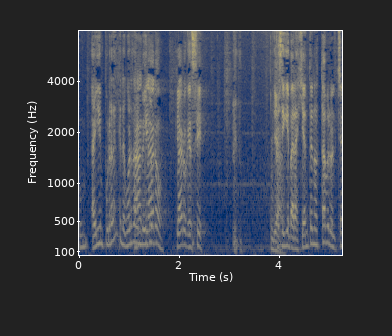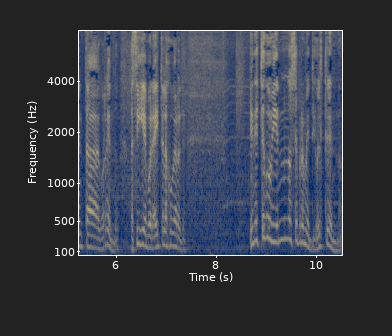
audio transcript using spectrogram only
un- ahí en Purranque, ¿te acuerdas? Ah, claro, claro que sí. Ya. Así que para gente no está, pero el tren está corriendo. Así que por ahí está la jugarreta. En este gobierno no se prometió el tren, ¿no?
